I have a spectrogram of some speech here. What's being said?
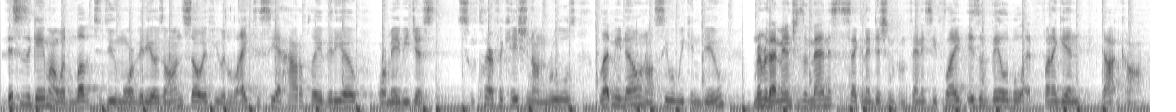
This is a game I would love to do more videos on, so if you would like to see a how to play video, or maybe just some clarification on rules, let me know and I'll see what we can do. Remember that Mansions of Madness, the second edition from Fantasy Flight, is available at funagain.com.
